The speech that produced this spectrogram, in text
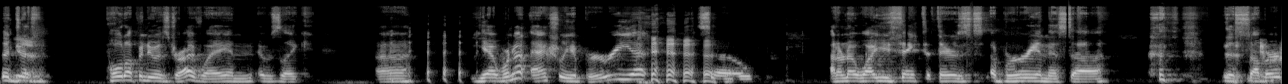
that just Yeah. pulled up into his driveway, and it was like, uh, "Yeah, we're not actually a brewery yet." so I don't know why you think that there's a brewery in this uh this suburb.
